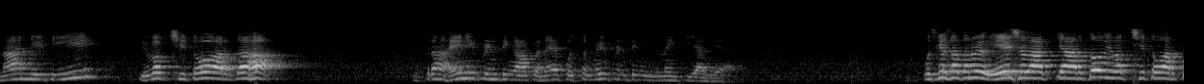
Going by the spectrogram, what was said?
नान्य विवक्षितो अर्थ इतना है नहीं प्रिंटिंग आपने, पुस्तक में भी प्रिंटिंग नहीं किया गया है। उसके साथ एश वाक्यार्थो विवक्षितो अर्थ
